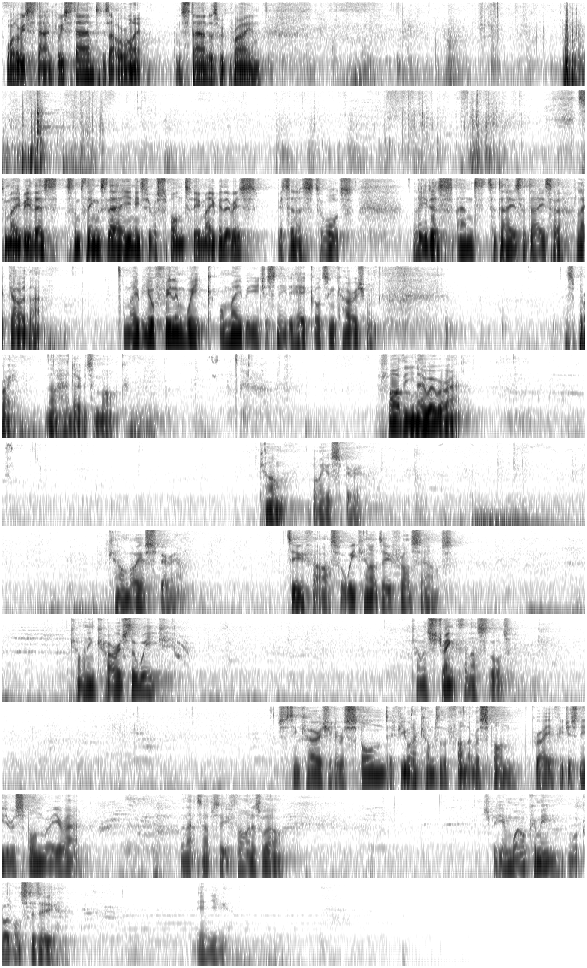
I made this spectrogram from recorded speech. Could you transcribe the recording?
Why do we stand? Can we stand? Is that all right? And stand as we pray and. So maybe there's some things there you need to respond to. Maybe there is bitterness towards leaders, and today is the day to let go of that. Or maybe you're feeling weak, or maybe you just need to hear God's encouragement. Let's pray. I'll hand over to Mark. Father, you know where we're at. Come by your Spirit. Come by your Spirit. Do for us what we cannot do for ourselves. Come and encourage the weak. Come and strengthen us, Lord. Just encourage you to respond. If you want to come to the front and respond, great. If you just need to respond where you're at, then that's absolutely fine as well. Just begin welcoming what God wants to do in you.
